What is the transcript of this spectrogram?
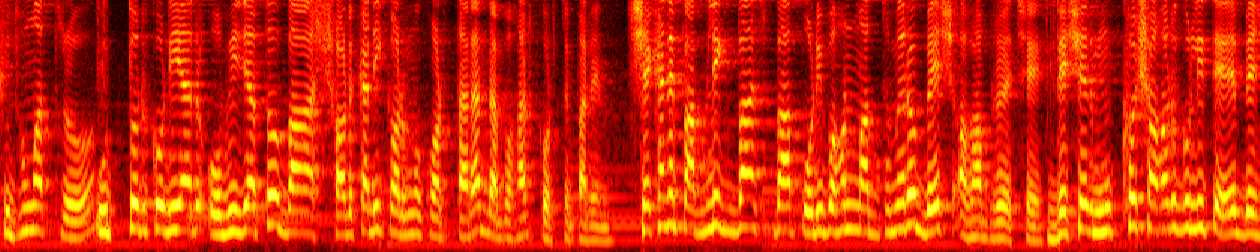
শুধুমাত্র উত্তর কোরিয়ার অভিজাত বা সরকারি কর্মকর্তারা ব্যবহার করতে পারেন। সেখানে পাবলিক বাস বা পরিবহন মাধ্যমেরও বেশ অভাব রয়েছে। দেশের মুখ্য শহরগুলিতে বেশ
